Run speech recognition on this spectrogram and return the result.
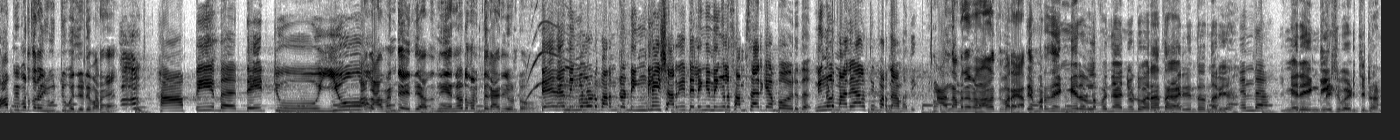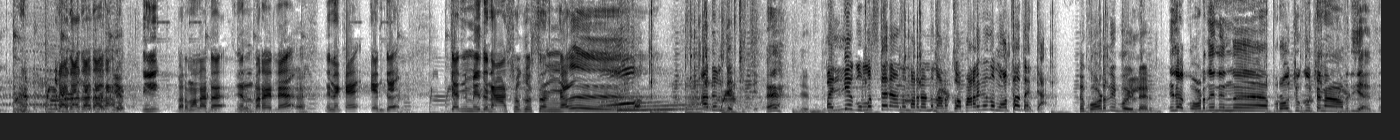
ഹാപ്പി ബർത്ത്ഡേ യൂട്യൂബ് അല്ലേ പറഞ്ഞേ? Happy birthday to you. അത് അവന്റെ ഇല്ല അത് നീ എന്നോട് പറഞ്ഞ കാര്യമുണ്ടോ? ഞാൻ നിങ്ങളോട് പറഞ്ഞിട്ടുണ്ട് ഇംഗ്ലീഷ് അറിയില്ലെങ്കിൽ നിങ്ങൾ സംസാരിക്കാൻ പോകരുത്. നിങ്ങൾ മലയാളത്തിൽ പറഞ്ഞാൽ മതി. ആ നമ്മൾ മലയാളത്തിൽ പറയാം. ഞാൻ പറഞ്ഞ ഇങ്ങനെ ഉള്ളപ്പോ ഞാൻ ഇങ്ങോട്ട് വരാത്ത കാര്യം എന്താണെന്നറിയാം? എന്താ? ഇങ്ങനെ ഇംഗ്ലീഷ് എടാ, നീ പറഞ്ഞാട്ടെ ഞാൻ പറയല്ലേ? നിനക്ക് എന്റെ ജന്മദിനാശുഖങ്ങൾ അതും തെറ്റിച്ച്. വലിയ എന്ത് ഗുമസ്തനാന്ന് പറഞ്ഞോണ്ട് നടക്കുക പറയുന്നത് മൊത്തം തെറ്റാ. കോടതി പോയില്ലായിരുന്നു. ഇല്ല കോടതിയിൽ ഇന്ന് പ്രോസിക്യൂഷൻ അവധിയായിരുന്നു.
